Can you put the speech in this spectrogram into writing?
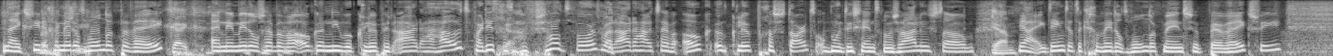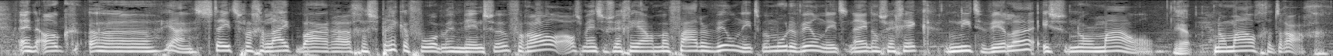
Nee, ik zie er gemiddeld zie- 100 per week. Kijk. En inmiddels hebben we ook een nieuwe club in Aardehout. Maar dit gaat Ja. over Zandvoort. Maar in Aardehout hebben we ook een club gestart. Ontmoetingscentrum Zwaluwstroom. Ja. ja, ik denk dat ik gemiddeld 100 mensen per week zie. En ook uh, ja, steeds vergelijkbare gesprekken voer met mensen. Vooral als mensen zeggen, ja, maar mijn vader wil niet. Mijn moeder wil niet. Nee, dan zeg ik, niet willen is normaal. Ja. Normaal gedrag.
